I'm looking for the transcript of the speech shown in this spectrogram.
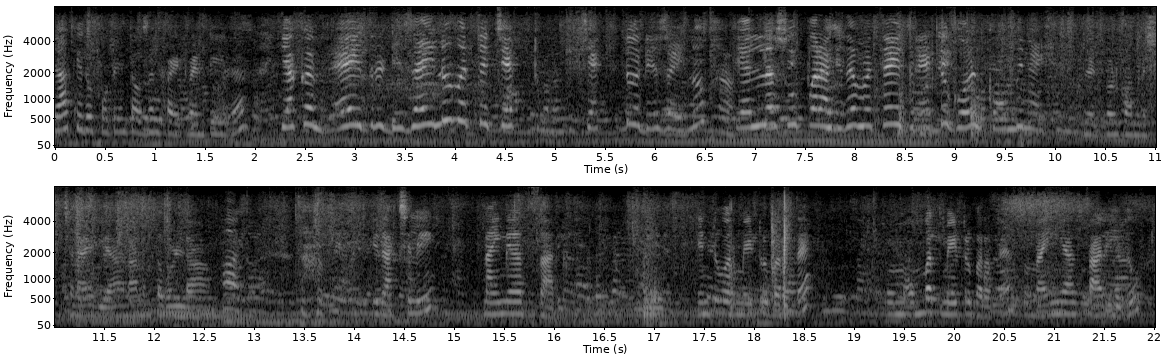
ಯಾಕೆ ಇದು ಫೋರ್ಟೀನ್ ತೌಸಂಡ್ ಫೈವ್ ಟ್ವೆಂಟಿ ಇದೆ? ಯಾಕಂದ್ರೆ ಇದ್ರ ಡಿಸೈನು ಮತ್ತೆ ಚೆಕ್ ಚೆಕ್ಡ್ ಡಿಸೈನು ಎಲ್ಲ ಸೂಪರ್ ಆಗಿದೆ ಮತ್ತೆ ಇದು red gold combination red gold combination ಚೆನ್ನಾಗಿದೆಯಾ? ನಾನು ತಗೊಳ್ಳ. ಇದು ಆ್ಯಕ್ಚುಲಿ ನೈನ್ ಇಯರ್ಸ್ ಸಾರಿ. ಎಂಟೂವರೆ ಮೀಟ್ರ್ ಬರುತ್ತೆ. ಒಂಬ- ಒಂಬತ್ತು ಮೀಟ್ರ್ ಬರುತ್ತೆ. ಸೊ ನೈನ್ ಇಯರ್ಸ್ ಸಾರಿ ಇದು.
